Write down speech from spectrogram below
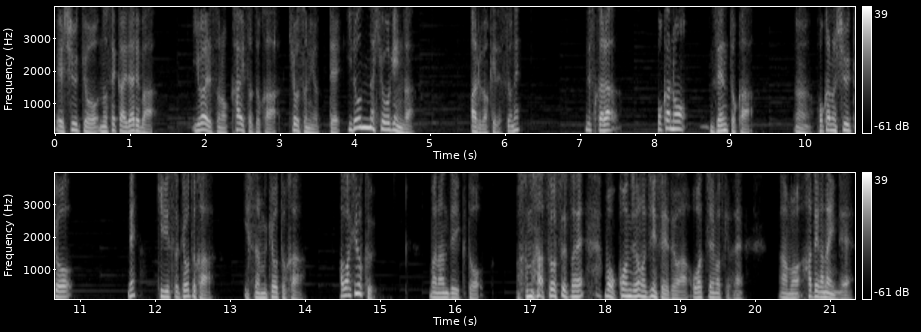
えー、宗教の世界であれば、いわゆるその開祖とか教祖によっていろんな表現があるわけですよね。ですから、他の禅とか、うん、他の宗教、キリスト教とか、イスラム教とか、幅広く学んでいくと、まあそうするとね、もう根性の人生では終わっちゃいますけどね。あもう果てがないんで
